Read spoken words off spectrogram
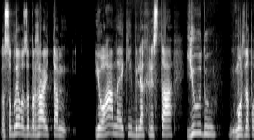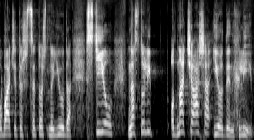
особливо зображають там Іоанна, який біля Христа, Юду. Можна побачити, що це точно Юда. Стіл, на столі одна чаша і один хліб.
